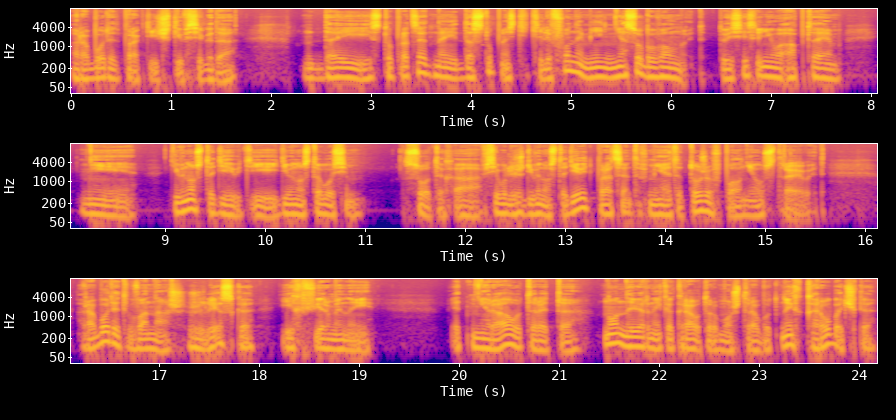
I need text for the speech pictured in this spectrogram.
работает практически всегда. Да и стопроцентной доступности телефона меня не особо волнует. То есть, если у него аптайм не 99 и 98 сотых, а всего лишь 99%, меня это тоже вполне устраивает. Работает Ванаш, железка, их фирменный. Это не раутер, это... Ну, он, наверное, как раутер может работать. Но их коробочка,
